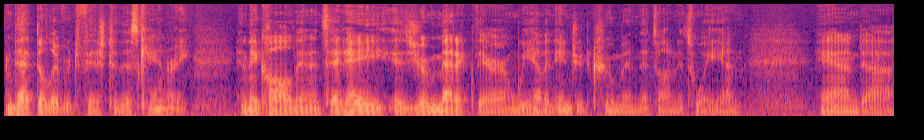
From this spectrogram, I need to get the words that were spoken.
that delivered fish to this cannery. And they called in and said, Hey, is your medic there? We have an injured crewman that's on its way in. And uh,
